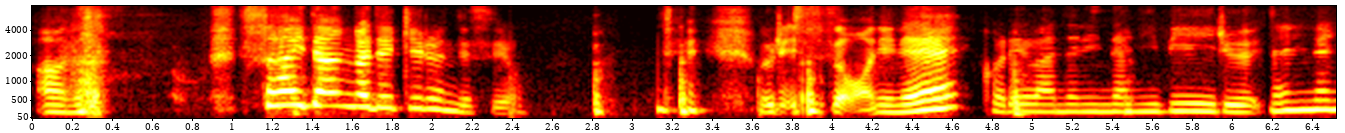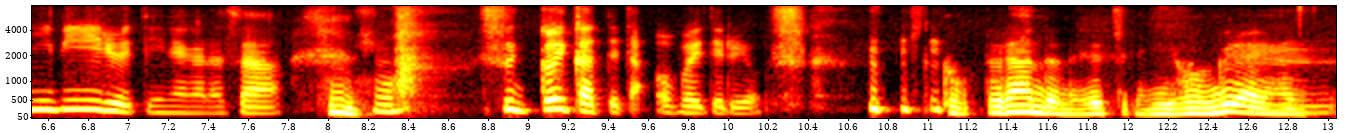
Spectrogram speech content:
あの 祭壇ができるんですよ。で嬉しそうにね。これは何々ビール何々ビールって言いながらさもうすっごい買ってた。覚えてるよ、スコットランドのやつが2本ぐらいあるうんっ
